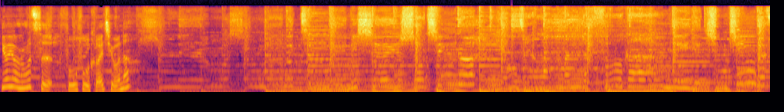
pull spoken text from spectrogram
又有如此，夫复何求呢？是你让我想让你听，为你写一首情歌，用最浪漫的副歌，你也轻轻的。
